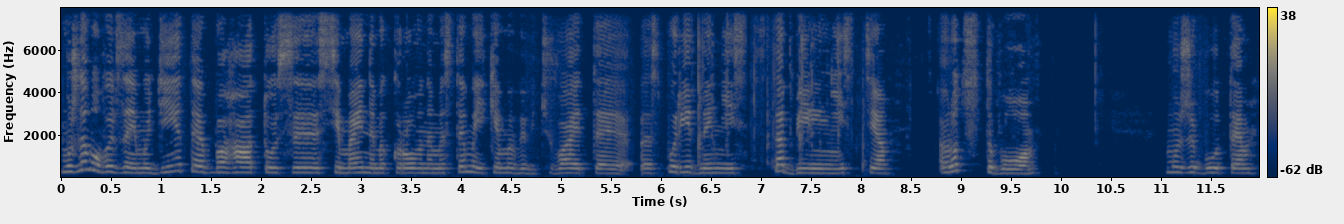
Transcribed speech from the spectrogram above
Можливо, ви взаємодієте багато з сімейними коронами, з тими, якими ви відчуваєте е, спорідненість, стабільність, родство. Може бути.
